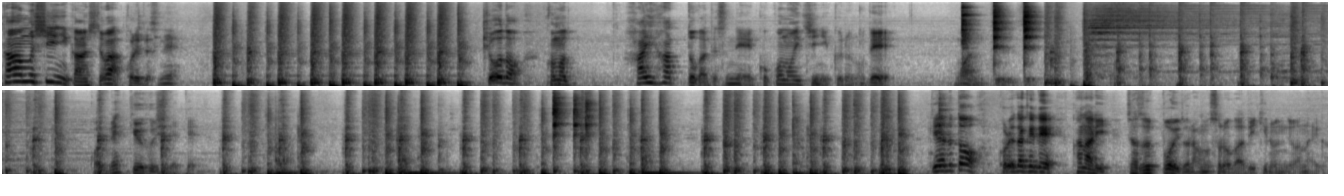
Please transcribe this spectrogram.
パターン C に関しては、これですね。ちょうど、このハイハットがですね、ここの位置に来るので、 one、two、three。これね、キープしてて。でやるとこれだけでかなりジャズっぽいドラムソロができるんではないか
